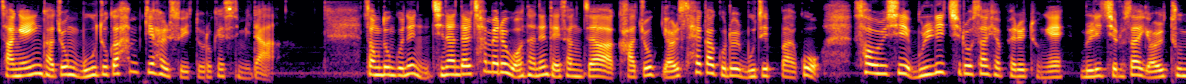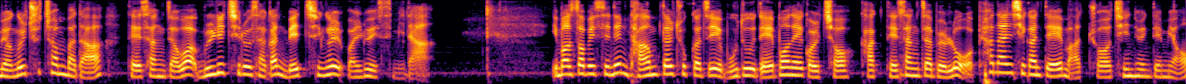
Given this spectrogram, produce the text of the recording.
장애인 가족 모두가 함께 할 수 있도록 했습니다. 성동구는 지난달 참여를 원하는 대상자 가족 13가구를 모집하고 서울시 물리치료사 협회를 통해 물리치료사 12명을 추천받아 대상자와 물리치료사 간 매칭을 완료했습니다. 이번 서비스는 다음 달 초까지 모두 4번에 걸쳐 각 대상자별로 편한 시간대에 맞춰 진행되며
